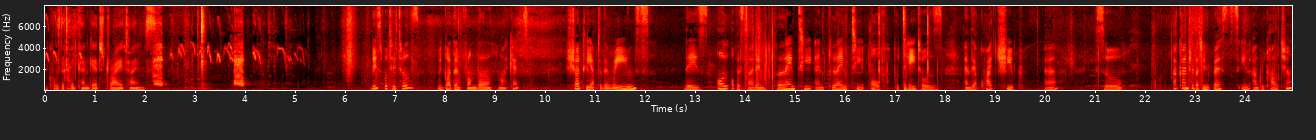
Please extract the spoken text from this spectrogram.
because the food can get dry at times. These potatoes, we got them from the market. Shortly after the rains, there is all of a sudden plenty and plenty of potatoes and they're quite cheap. Uh, so a country that invests in agriculture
